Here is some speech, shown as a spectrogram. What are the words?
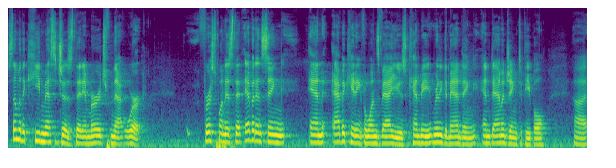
Some of the key messages that emerged from that work. First one is that evidencing and advocating for one's values can be really demanding and damaging to people uh,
